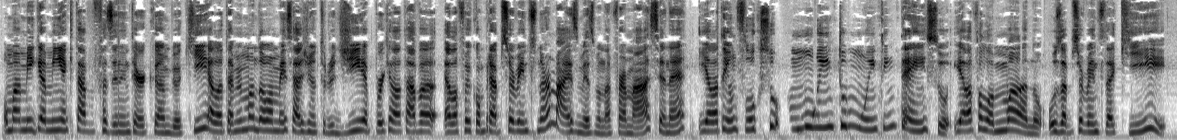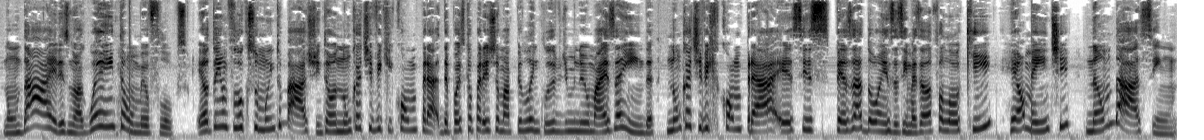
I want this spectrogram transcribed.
Uma amiga minha que tava fazendo intercâmbio aqui, ela até me mandou uma mensagem outro dia, porque ela tava. Ela foi comprar absorventes normais mesmo na farmácia, né? E ela tem um fluxo muito, muito intenso. E ela falou: mano, os absorventes daqui não dá, eles não aguentam o meu fluxo. Eu tenho um fluxo muito baixo, então eu nunca tive que comprar depois que eu parei de tomar pílula, inclusive diminuiu mais ainda. Nunca tive que comprar esses pesadões, assim, mas ela falou que realmente não dá, assim.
